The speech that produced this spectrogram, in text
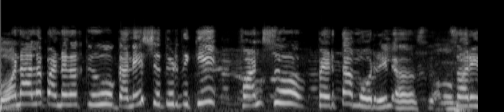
బోనాల పండుగకు గణేష్ చతుర్థికి ఫండ్స్ పెడతాము సారీ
